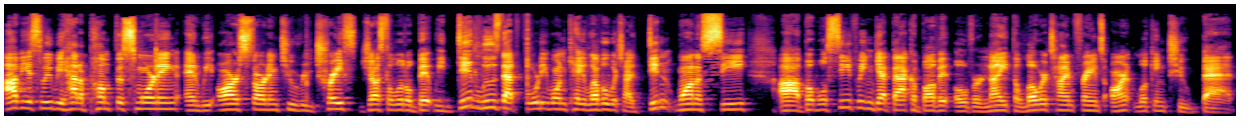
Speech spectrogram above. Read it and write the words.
obviously we had a pump this morning and we are starting to retrace just a little bit. We did lose that 41K level, which I didn't want to see, uh, but we'll see if we can get back above it overnight. The lower time frames aren't looking too bad.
